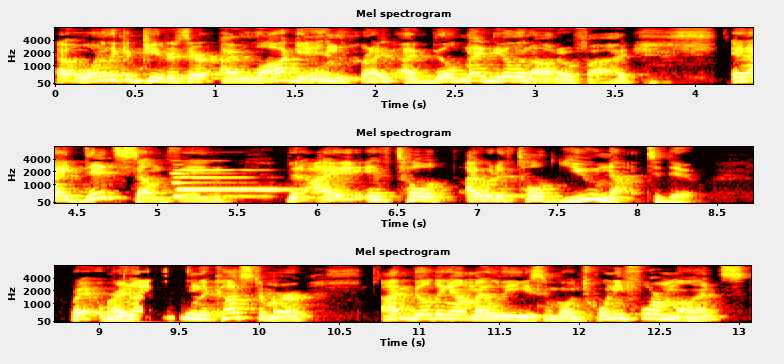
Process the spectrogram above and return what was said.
at one of the computers there. I log in, right? I build my deal in AutoFi, and I did something that I have told I would have told you not to do. Right? right. When I in the customer, I'm building out my lease. I'm going 24 months.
